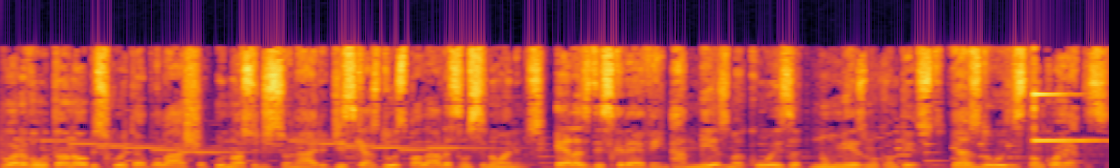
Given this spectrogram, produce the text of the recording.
Agora, voltando ao biscoito e à bolacha, o nosso dicionário diz que as duas palavras são sinônimos. Elas descrevem a mesma coisa no mesmo contexto. E as duas estão corretas.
